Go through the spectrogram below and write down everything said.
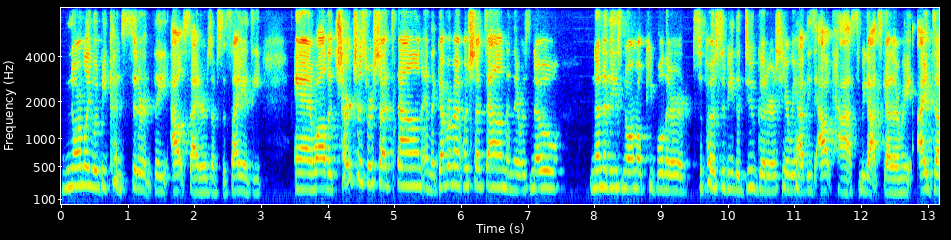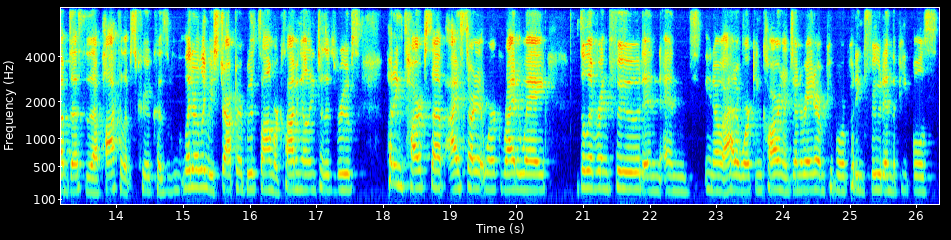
normally would be considered the outsiders of society. And while the churches were shut down and the government was shut down, and there was no none of these normal people that are supposed to be the do-gooders here we have these outcasts we got together and we i dubbed us the apocalypse crew because literally we strapped our boots on we're climbing on each other's roofs putting tarps up i started work right away delivering food and and you know i had a working car and a generator and people were putting food in the people's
